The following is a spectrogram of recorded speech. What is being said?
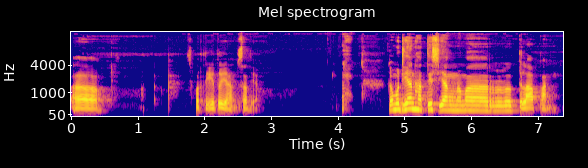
uh, seperti itu ya Ustaz ya. Kemudian hadis yang nomor 8.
